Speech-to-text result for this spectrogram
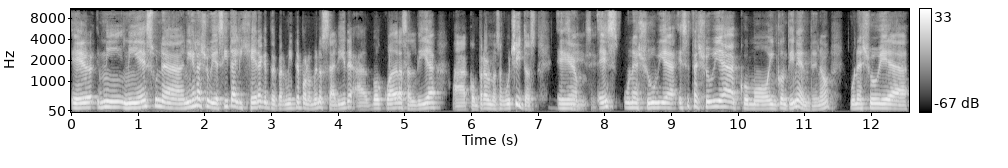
eh, ni, ni, es una, ni es la lluviecita ligera que te permite por lo menos salir a dos cuadras al día a comprar unos sanguchitos. Eh, es una lluvia, es esta lluvia como incontinente, ¿no? Una lluvia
